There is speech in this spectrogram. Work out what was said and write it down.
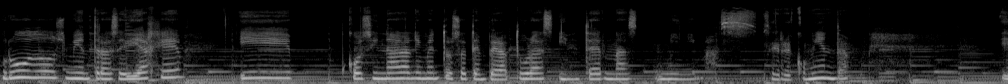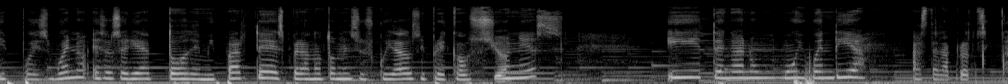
crudos mientras se viaje y cocinar alimentos a temperaturas internas mínimas. Se recomienda. Y pues bueno, eso sería todo de mi parte. Esperando tomen sus cuidados y precauciones y tengan un muy buen día. Hasta la próxima.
